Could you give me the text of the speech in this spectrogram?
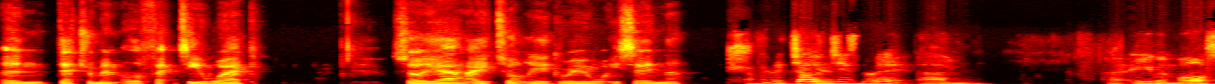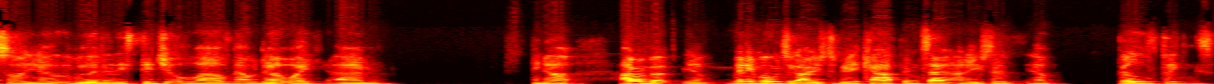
and detrimental effect to your work. So, yeah, I totally agree with what you're saying there. I think the challenge yeah. is, though, isn't it? Um, uh, even more so, you know, we live in this digital world now, don't we? Um, you know, I remember, you know, many moons ago, I used to be a carpenter and I used to, you know, build things.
